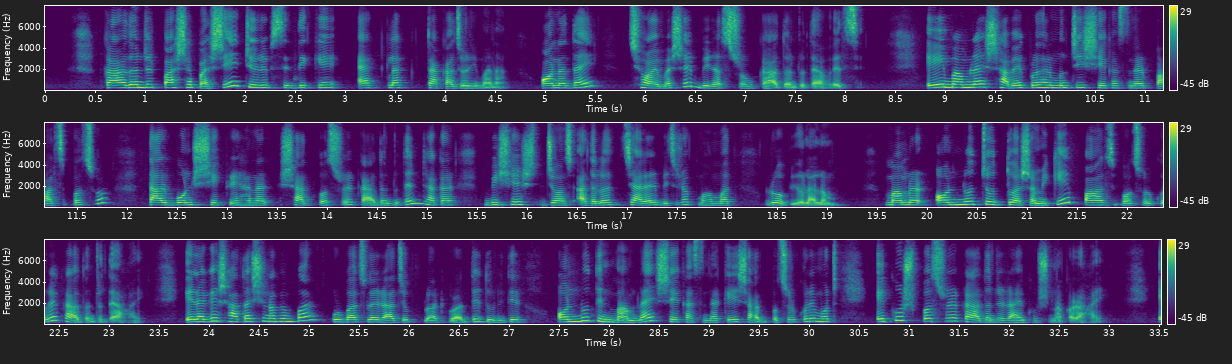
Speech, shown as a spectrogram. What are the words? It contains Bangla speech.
কারাদণ্ডের পাশাপাশি টিউলিপ সিদ্দিককে এক লাখ টাকা জরিমানা, অনাদায় ছয় মাসের বিনাশ্রম কারাদণ্ড দেওয়া হয়েছে। এই মামলায় সাবেক প্রধানমন্ত্রী শেখ হাসিনার পাঁচ বছর, তার বোন শেখ রেহানার সাত বছরের কারাদণ্ড দেন ঢাকার বিশেষ জজ আদালত চারের বিচারক মোহাম্মদ রবিউল আলম। মামলার অন্য চোদ্দ আসামিকে পাঁচ বছর করে কারাদণ্ড দেওয়া হয়। এর আগে সাতাশে নভেম্বর পূর্বাঞ্চলের রাজক প্লট বরাদ্দে দুর্নীতির অন্য তিন মামলায় শেখ হাসিনাকে সাত বছর করে মোট একুশ বছরের কারাদণ্ডের রায় ঘোষণা করা হয়।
